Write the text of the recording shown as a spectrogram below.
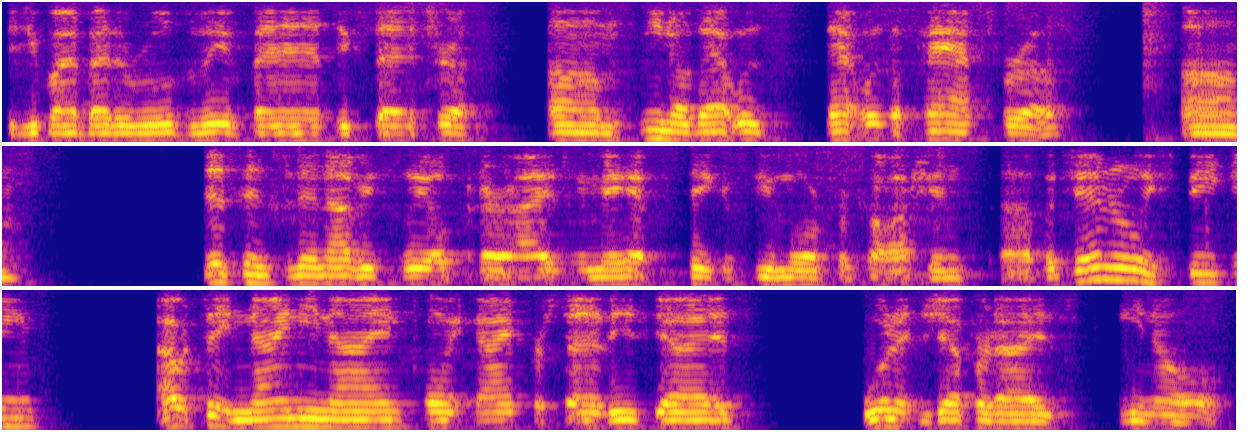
Did you abide by the rules of the event, etc. Um, you know, that was that was a pass for us. Um, this incident obviously opened our eyes. We may have to take a few more precautions, uh, but generally speaking, I would say 99.9% of these guys wouldn't jeopardize, you know,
